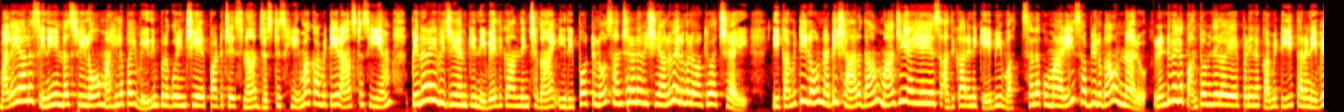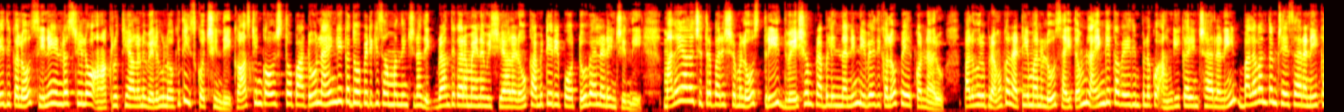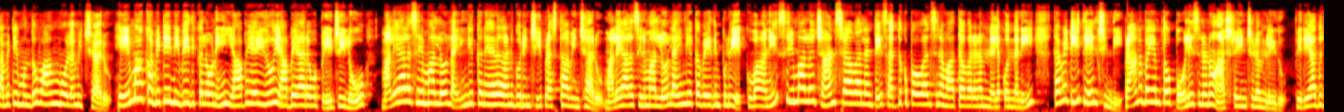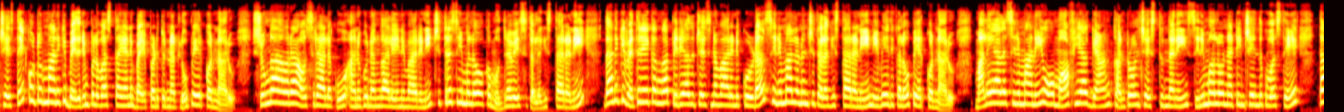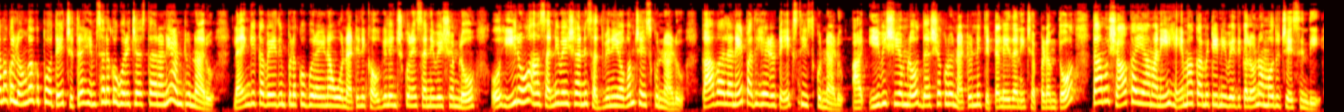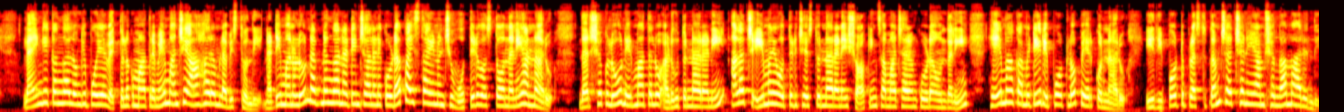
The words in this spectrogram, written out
మలయాళ సినీ ఇండస్ట్రీలో మహిళపై వేధింపుల గురించి ఏర్పాటు చేసిన జస్టిస్ హేమా కమిటీ రాష్ట్ర సీఎం పినరై విజయన్కి నివేదిక అందించగా ఈ రిపోర్టులో సంచలన విషయాలు వెలుగులోకి వచ్చాయి. ఈ కమిటీలో నటి శారద మాజీ ఐఏఎస్ అధికారిని కేబి వత్సల కుమారి సభ్యులుగా ఉన్నారు. రెండు వేల పంతొమ్మిదిలో ఏర్పడిన కమిటీ తన నివేదికలో సినీ ఇండస్ట్రీలో ఆకృత్యాలను వెలుగులోకి తీసుకొచ్చింది. కాస్టింగ్ కౌచ్తో పాటు లైంగిక దోపిడీకి సంబంధించిన దిగ్భ్రాంతికరమైన విషయాలను కమిటీ రిపోర్టు వెల్లడించింది. మలయాళ చిత్ర పరిశ్రమలో స్త్రీ ద్వేషం ప్రబలిందని నివేదికలో పేర్కొన్నారు. పలువురు ప్రముఖ నటీమణులు సైతం లైంగిక వేధింపులకు అంగీకరించారని బలవంతం చేశారని కమిటీ ముందు వాంగ్మూలం ఇచ్చారు. హేమా కమిటీ నివేదికలోని యాభై ఐదు యాభై ఆరవ పేజీలో మలయాళ సినిమాల్లో లైంగిక నేరాలను గురించి ప్రస్తావించారు. మలయాళ సినిమాల్లో లైంగిక వేధింపులు ఎక్కువ అని సినిమాలో ఛాన్స్ రావాలంటే సర్దుకుపోవాల్సిన వాతావరణం నెలకొందని కమిటీ తేల్చింది. ప్రాణభయంతో పోలీసులను ఆశ్రయించడం లేదు. ఫిర్యాదు చేస్తే కుటుంబానికి బెదిరింపులు వస్తాయని భయపడుతున్నట్లు పేర్కొన్నారు. శృంగార అవసరాలకు అనుగుణంగా లేని వారిని చిత్రసీమలో ఒక ముద్ర వేసి తొలగిస్తారని దానికి వ్యతిరేకంగా ఫిర్యాదు చేసిన వారిని కూడా సినిమాల నుంచి తొలగిస్తారని నివేదికలో పేర్కొన్నారు. మలయాళ సినిమాని ఓ మాఫియా గ్యాంగ్ కంట్రోల్ చేస్తుందని సినిమాలో నటించేందుకు వస్తే తమకు లొంగకపోతే చిత్రహింసలకు గురి చేస్తారని అంటున్నారు. లైంగిక వేధింపులకు గురైన ఓ నటిని కౌగిలించుకునే సన్నివేశంలో ఓ హీరో ఆ సన్నివేశాన్ని సద్వినియోగం చేసుకున్నాడు. కావాలనే పదిహేడు టేక్స్ తీసుకున్నాడు. ఆ ఈ విషయంలో దర్శకుడు నటుణ్ణి తిట్టలేదని చెప్పడంతో తాము షాక్ అయ్యామని హేమా కమిటీ నివేదికలో నమోదు చేసింది. లైంగికంగా లొంగిపోయే వ్యక్తులకు మాత్రమే మంచి ఆహారం లభిస్తుంది. నటీమణులు నగ్నంగా నటించాలని కూడా పై స్థాయి నుంచి ఒత్తిడి వస్తోందని అన్నారు. దర్శకులు నిర్మాతలు అడుగుతున్నారని అలా చేయమని ఒత్తిడి చేస్తున్నారనే షాకింగ్ సమాచారం కూడా ఉందని హేమా కమిటీ రిపోర్ట్లో పేర్కొన్నారు. ఈ రిపోర్టు ప్రస్తుతం చర్చనీయాంశంగా మారింది.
